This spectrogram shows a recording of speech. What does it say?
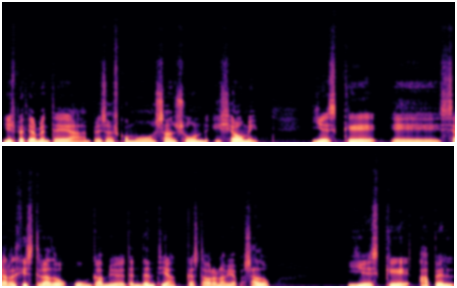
y especialmente a empresas como Samsung y Xiaomi. Y es que eh, se ha registrado un cambio de tendencia que hasta ahora no había pasado. Y es que Apple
